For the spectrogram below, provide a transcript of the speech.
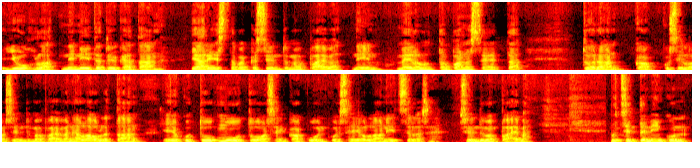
juhlat, niin niitä tykätään järjestää, vaikka syntymäpäivät, niin meillä on ollut tapana se, että tuodaan kakku silloin syntymäpäivänä ja lauletaan, ja joku tu- muu tuo sen kakuin kuin se, jolla on itsellä se syntymäpäivä. Mutta sitten niin kun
